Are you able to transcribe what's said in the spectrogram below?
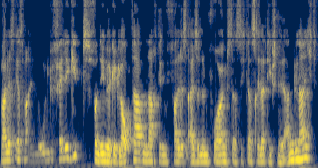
weil es erstmal ein Lohngefälle gibt, von dem wir geglaubt haben nach dem Fall des Eisernen Vorhangs, dass sich das relativ schnell angleicht.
